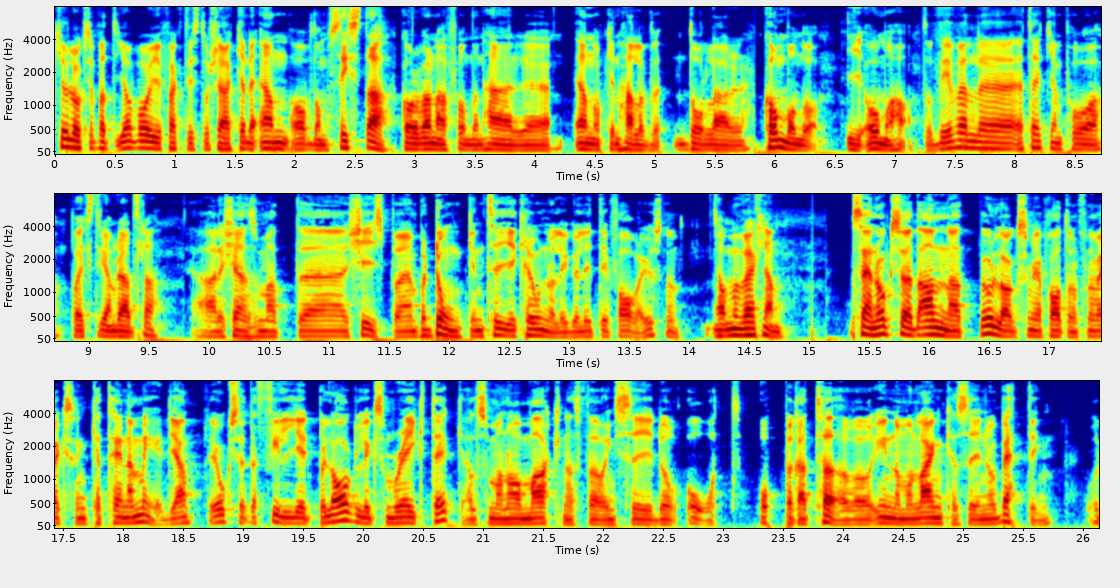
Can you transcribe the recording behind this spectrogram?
kul också för att jag var ju faktiskt och käkade en av de sista korvarna från den här eh, en och en halv dollar kombon då i Omaha. Så det är väl eh, ett tecken på, på extrem rädsla. Ja, det känns som att uh, cheeseburgaren på Donken 10 kronor ligger lite i fara just nu. Ja, men verkligen. Sen också ett annat bolag som jag pratade om för några veckor sedan, Catena Media. Det är också ett affiliatebolag liksom RakeTech, alltså man har marknadsföringssidor åt operatörer inom online-casino och betting. Och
